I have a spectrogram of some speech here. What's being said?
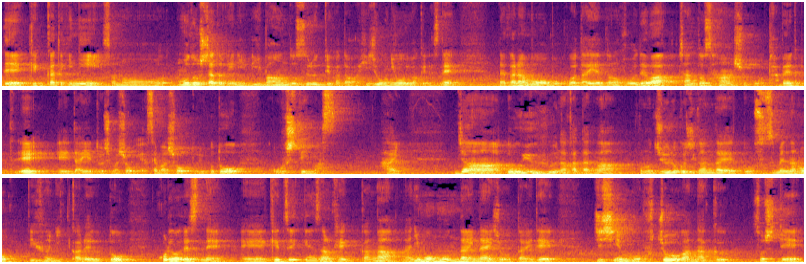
て結果的にその戻した時にリバウンドするっていう方は非常に多いわけですね。だからもう僕はダイエットの方ではちゃんと3食を食べてダイエットしましょう痩せましょうということを推しています。はい。じゃあどういうふうな方がこの16時間ダイエットおすすめなのっていうふうに聞かれるとこれはですね、えー、血液検査の結果が何も問題ない状態で自身も不調がなくそして、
